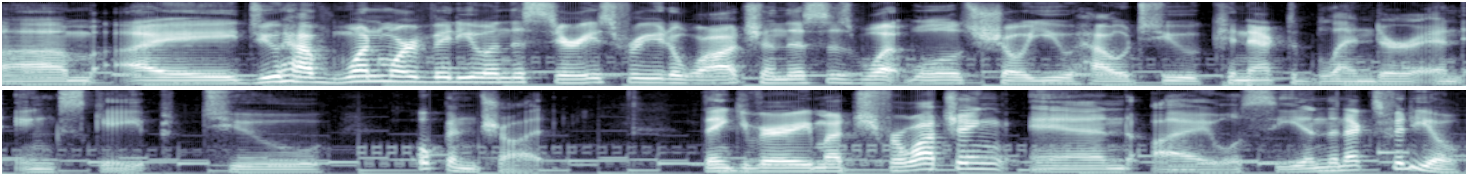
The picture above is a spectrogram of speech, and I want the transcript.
Um, I do have one more video in this series for you to watch, and this is what will show you how to connect Blender and Inkscape to OpenShot. Thank you very much for watching, and I will see you in the next video.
